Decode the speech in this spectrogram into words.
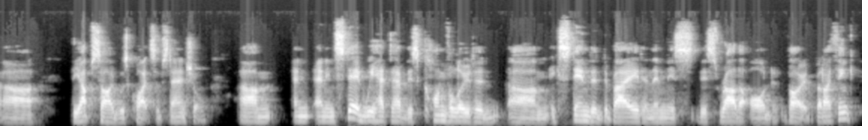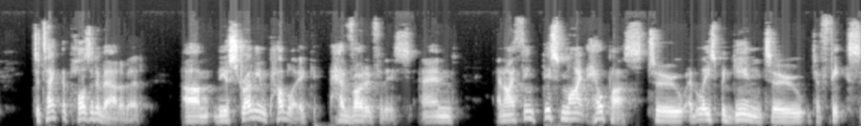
uh, the upside was quite substantial. Um, and and instead we had to have this convoluted, um, extended debate, and then this this rather odd vote. But I think to take the positive out of it, Um, the Australian public have voted for this, and and I think this might help us to at least begin to to fix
